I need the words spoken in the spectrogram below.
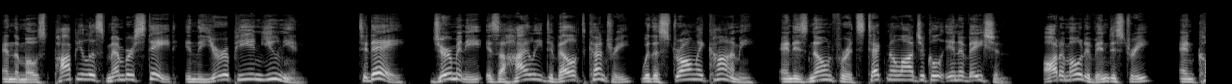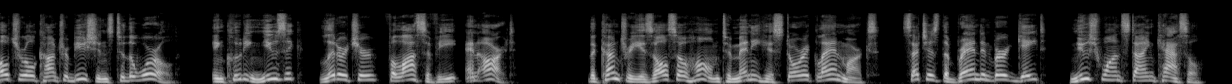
and the most populous member state in the European Union. Today, Germany is a highly developed country with a strong economy and is known for its technological innovation, automotive industry, and cultural contributions to the world, including music, literature, philosophy, and art. The country is also home to many historic landmarks, such as the Brandenburg Gate, Neuschwanstein Castle,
